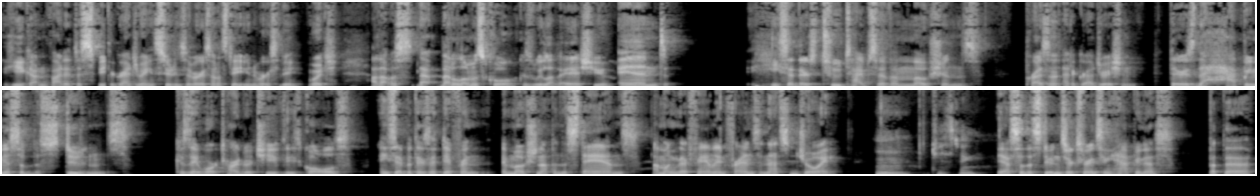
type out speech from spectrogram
he got invited to speak to graduating students of Arizona State University, which I thought was that that alone was cool because we love ASU. And he said there's two types of emotions present at a graduation. There's the happiness of the students because they worked hard to achieve these goals. He said, but there's a different emotion up in the stands among their family and friends, and that's joy. Hmm, interesting. Yeah, so the students are experiencing happiness, but the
